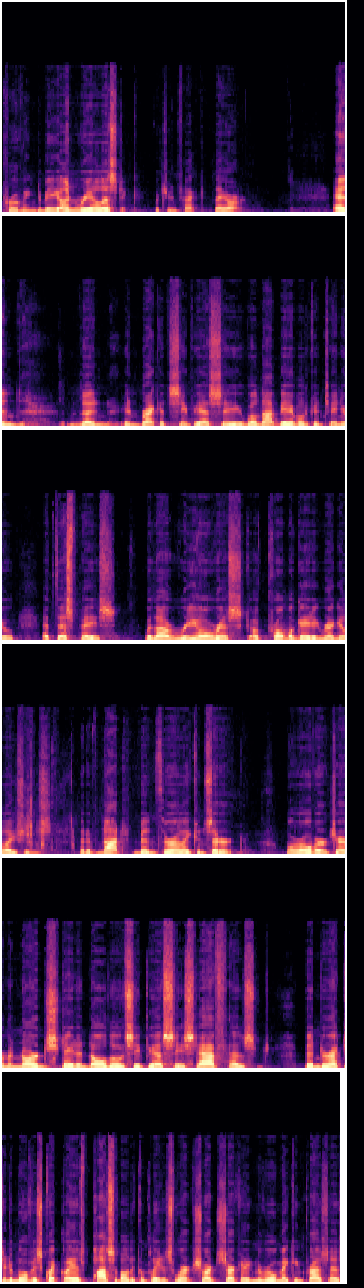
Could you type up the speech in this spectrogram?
proving to be unrealistic, which in fact they are. And then in brackets, CPSC will not be able to continue at this pace without real risk of promulgating regulations that have not been thoroughly considered. Moreover, Chairman Nord stated, although CPSC staff has been directed to move as quickly as possible to complete its work, short-circuiting the rulemaking process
